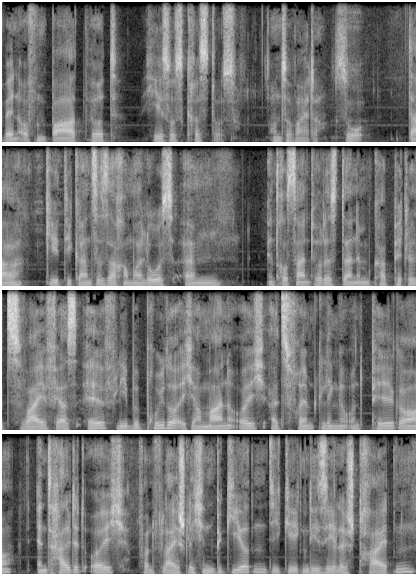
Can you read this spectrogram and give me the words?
wenn offenbart wird Jesus Christus und so weiter. So, da geht die ganze Sache mal los. Ähm, Interessant wird es dann im Kapitel 2, Vers 11. Liebe Brüder, ich ermahne euch als Fremdlinge und Pilger, enthaltet euch von fleischlichen Begierden, die gegen die Seele streiten,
